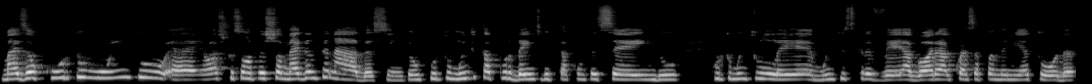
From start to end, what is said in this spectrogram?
Mas eu curto muito, é, eu acho que eu sou uma pessoa mega antenada, assim, então eu curto muito estar por dentro do que está acontecendo, curto muito ler, muito escrever. Agora, com essa pandemia toda,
